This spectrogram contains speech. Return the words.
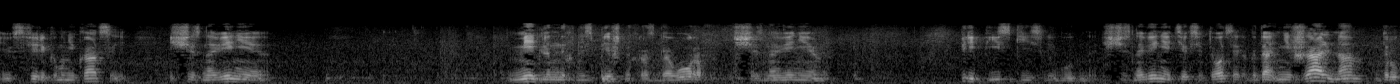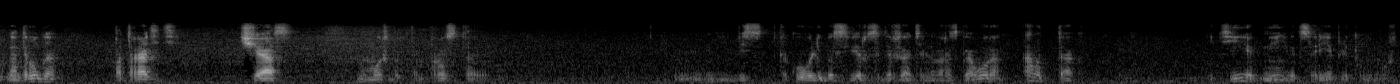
и в сфере коммуникаций, исчезновение медленных, неспешных разговоров, исчезновение переписки, если угодно, исчезновение тех ситуаций, когда не жаль нам друг на друга потратить час, ну, может быть, там просто без какого-либо сверхсодержательного разговора, а вот так. Идти, обмениваться репликами, может,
